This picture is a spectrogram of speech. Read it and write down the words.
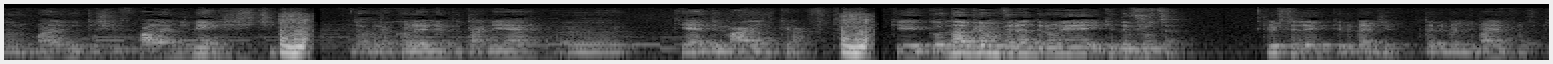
Normalnie to się w pale nie mieści. Dobra, kolejne pytanie. E, kiedy Minecraft? Kiedy go nagram, wyrenderuję i kiedy wrzucę. Czyli wtedy, kiedy będzie. Wtedy będzie Minecraft.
